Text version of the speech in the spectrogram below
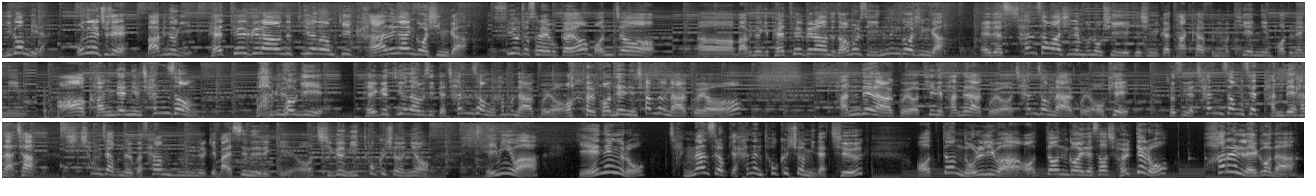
이겁니다 오늘의 주제 마비노기 배틀그라운드 뛰어넘기 가능한 것인가 수요 조사를 해볼까요? 먼저 어, 마비노기 배틀그라운드 넘을 수 있는 것인가 에 대해서 찬성하시는 분 혹시 계십니까? 다카프님, 뭐 티엔님, 버드네님, 아 광대님 찬성 마비노기 배그 뛰어넘을 수 있다. 찬성 한 분 나왔고요. 버드네님 찬성 나왔고요. 반대 나왔고요. 티엔님 반대 나왔고요. 찬성 나왔고요. 오케이. 좋습니다. 찬성 셋 반대 하나. 자 시청자분들과 사람분들께 말씀을 드릴게요. 지금 이 토크쇼는요 재미와 예능으로 장난스럽게 하는 토크쇼입니다. 즉 어떤 논리와 어떤 거에 대해서 절대로 화를 내거나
